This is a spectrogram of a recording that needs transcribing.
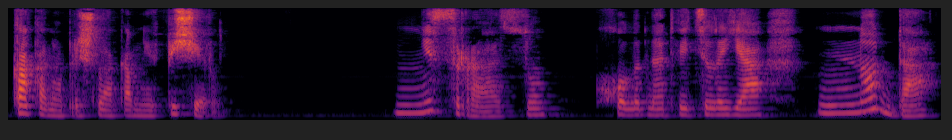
Как она пришла ко мне в пещеру?» «Не сразу», – холодно ответила я. «Но да,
